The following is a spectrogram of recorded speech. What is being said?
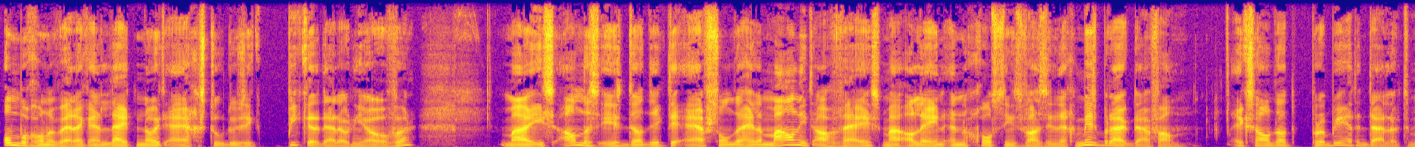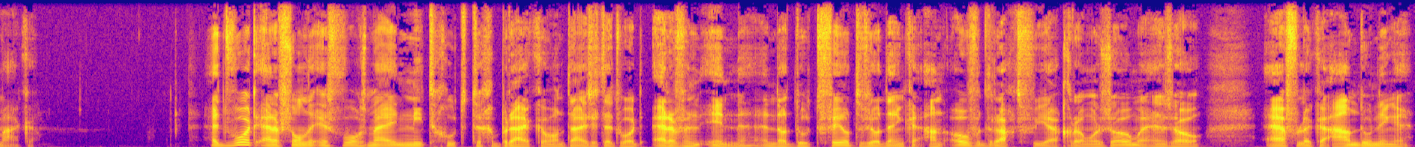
onbegonnen werk en leidt nooit ergens toe, dus ik pieker daar ook niet over. Maar iets anders is dat ik de erfzonde helemaal niet afwijs, maar alleen een godsdienstwaanzinnig misbruik daarvan. Ik zal dat proberen duidelijk te maken. Het woord erfzonde is volgens mij niet goed te gebruiken, want daar zit het woord erven in. En dat doet veel te veel denken aan overdracht via chromosomen en zo, erfelijke aandoeningen.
